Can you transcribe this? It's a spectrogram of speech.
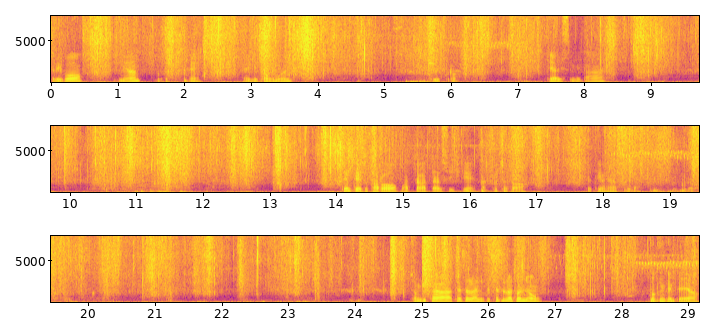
그리고 보시면 네, 여기 정문 출입구로 되어 있습니다. 텐트에서 바로 왔다 갔다 할 수 있게 딱 붙여서 세팅을 해놨습니다. 전기차 테슬라니까 테슬라 전용 도킹 텐트예요.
